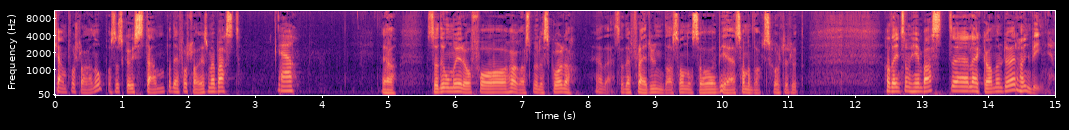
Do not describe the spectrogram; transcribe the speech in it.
kommer forslagene opp, og så skal vi stemme på det forslaget som er best. Ja. Ja. Så det er om å gjøre å få høyest mulig score, da. Ja, det. Så det er flere runder sånn, og så blir det sammenlagt score til slutt. Og den som har best eh, leker når han dør, han vinner.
